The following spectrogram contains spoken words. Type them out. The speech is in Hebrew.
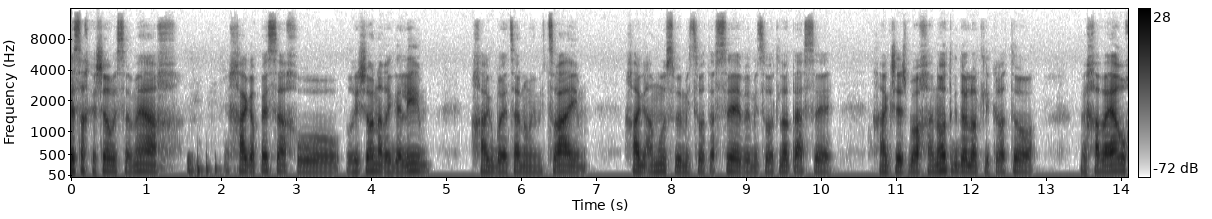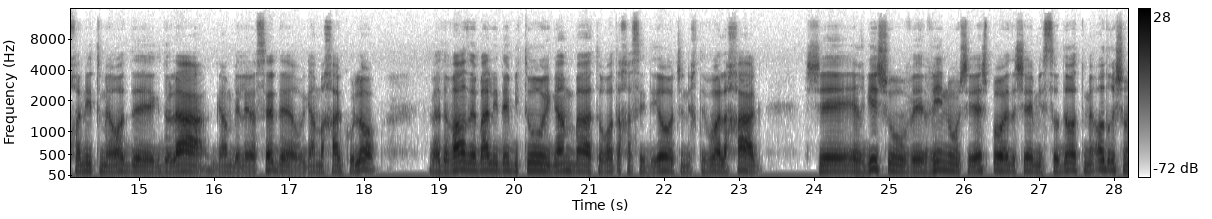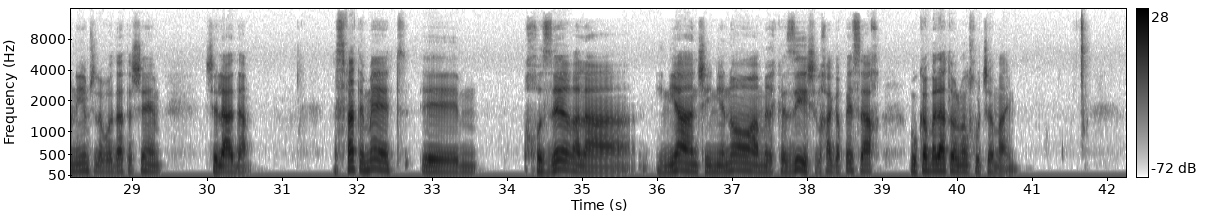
פסח כשר ושמח, חג הפסח הוא ראשון הרגלים, חג בו יצאנו ממצרים, חג עמוס במצוות עשה ומצוות לא תעשה, חג שיש בו הכנות גדולות לקראתו, וחוויה רוחנית מאוד uh, גדולה, גם בליל הסדר וגם בחג כולו. והדבר הזה בא לידי ביטוי גם בתורות החסידיות שנכתבו על החג, שהרגישו והבינו שיש פה איזה שהם יסודות מאוד ראשוניים של עבודת השם של האדם. השפת אמת אה, חוזר על העניין שעניינו המרכזי של חג הפסח הוא קבלת עול מלכות שמיים.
